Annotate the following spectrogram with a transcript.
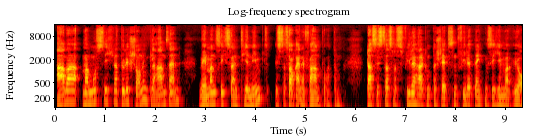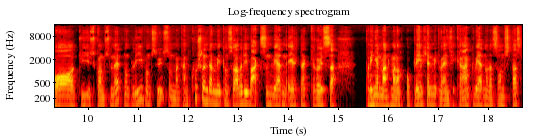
Aber man muss sich natürlich schon im Klaren sein, wenn man sich so ein Tier nimmt, ist das auch eine Verantwortung das ist das, was viele halt unterschätzen. Viele denken sich immer, ja, die ist ganz nett und lieb und süß und man kann kuscheln damit und so, aber die wachsen, werden älter, größer, bringen manchmal auch Problemchen mit, weil sie krank werden oder sonst was.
